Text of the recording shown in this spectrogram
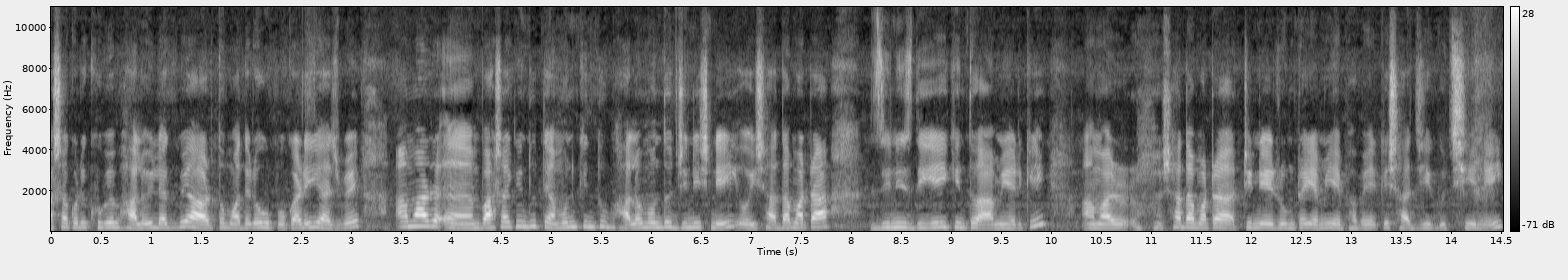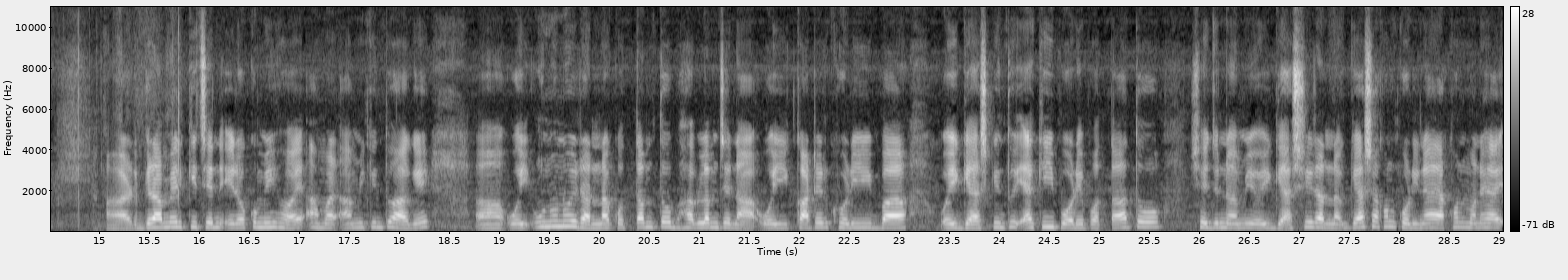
আশা করি খুবই ভালোই লাগবে আর তোমাদেরও উপকারেই আসবে। আমার বাসায় কিন্তু তেমন কিন্তু ভালো মন্দ জিনিস নেই, ওই সাদামাটা জিনিস দিয়েই কিন্তু আমি আর কি আমার সাদামাটা টিনের রুমটাই আমি এভাবে আর কি সাজিয়ে গুছিয়ে নেই। আর গ্রামের কিচেন এরকমই হয়, আমার, আমি কিন্তু আগে ওই উনুনই রান্না করতাম। তো ভাবলাম যে না, ওই কাঠের খড়ি বা ওই গ্যাস কিন্তু একই পড়ে পত্তা তো সেই জন্য আমি ওই গ্যাসেই রান্না, গ্যাস এখন করি না। এখন মনে হয়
